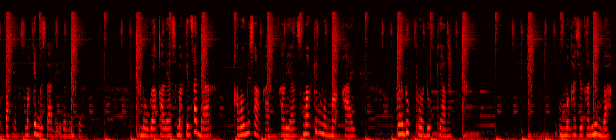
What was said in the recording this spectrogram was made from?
dampak yang semakin besar di Indonesia. Semoga kalian semakin sadar kalau misalkan kalian semakin memakai produk-produk yang menghasilkan limbah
